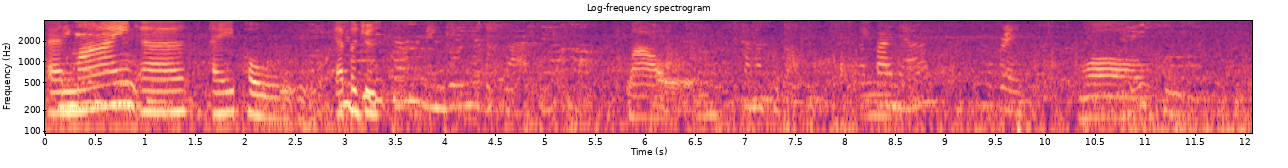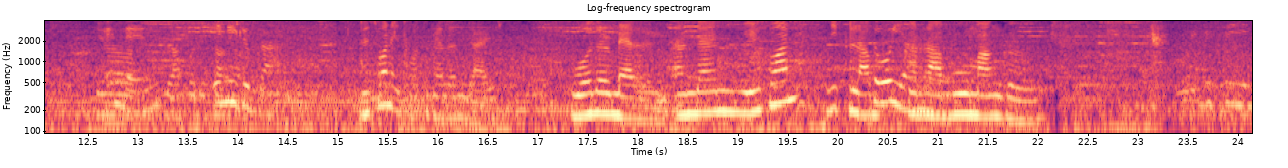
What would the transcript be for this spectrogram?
And mine is apple. Apple juice. Wow. Sangat sedap. Papanya fresh. Wow. Isi. Yeah, And then, Ini juga. This one is watermelon, guys. Watermelon. And then this one, ni kelab So kerabu mangga. Isi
